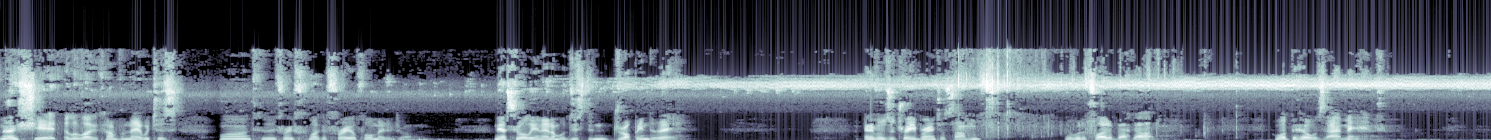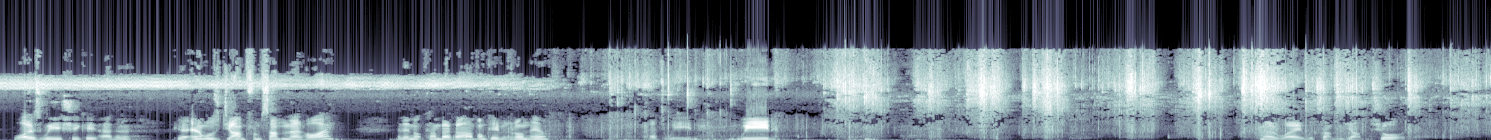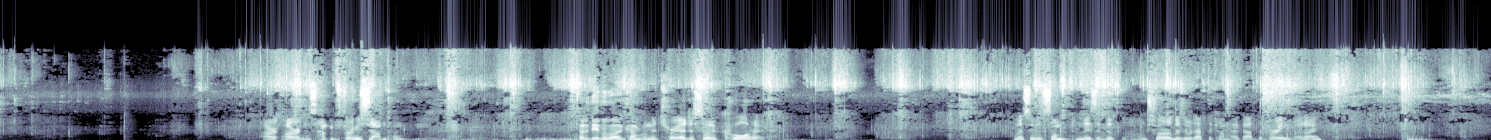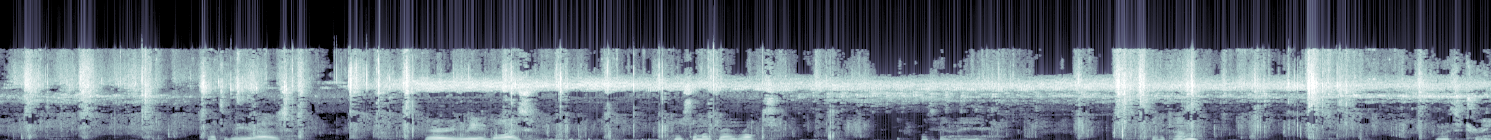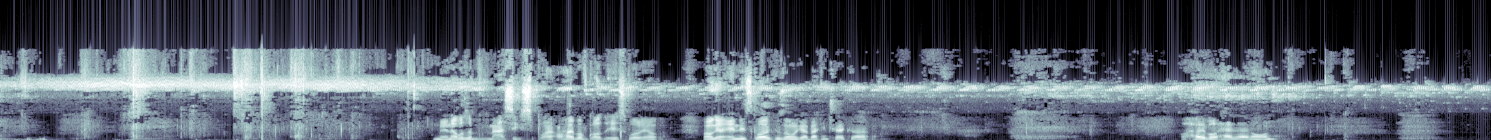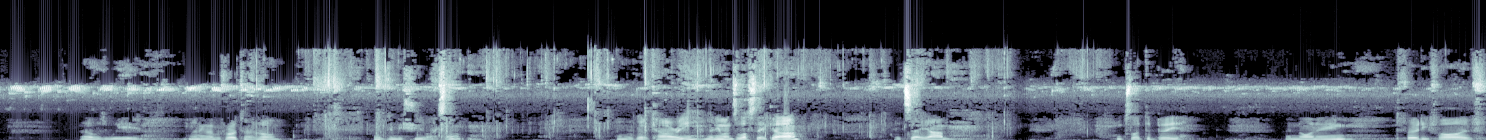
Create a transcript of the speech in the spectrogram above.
No shit, it looked like it come from there, which is one, two, three, like a three or four meter drop. Now, surely an animal just didn't drop into there. And if it was a tree branch or something, it would have floated back up. What the hell was that, man? Why does weird shit keep happening? Can animals jump from something that high and then not come back up? I'm keeping it on now. That's weird. Weird. No way would something jump, surely. I, reckon something threw something. But it did look like it come from the tree. I just sort of caught it. Unless it was some lizard. I'm sure a lizard would have to come back up to breathe, I don't. That's weird guys. Very weird, guys. There's someone throwing rocks. What's down there? Is that a car? Oh, it's a tree. Man, that was a massive splash. I hope I've got this. What I'm going to end this, guys, because I want to go back and check that. I hope I had that on. That was weird. Anyway, before I turn it on, I'll give me shoelace up. And we've got a car here. If anyone's lost their car, it's a, um, looks like to be a 1935.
